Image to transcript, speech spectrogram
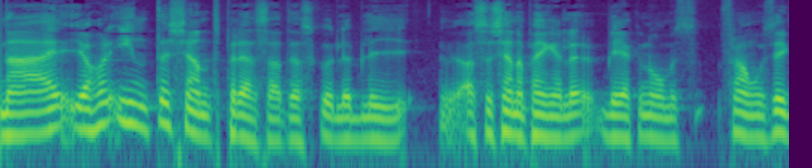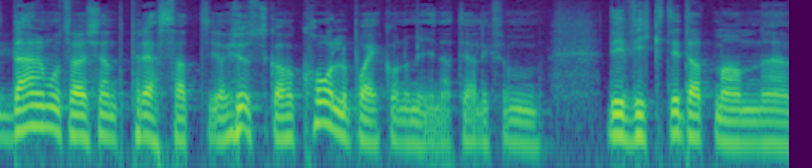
Nej, jag har inte känt press att jag skulle bli, alltså tjäna pengar eller bli ekonomiskt framgångsrik. Däremot har jag känt press att jag just ska ha koll på ekonomin. Att jag liksom, det är viktigt att man eh,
